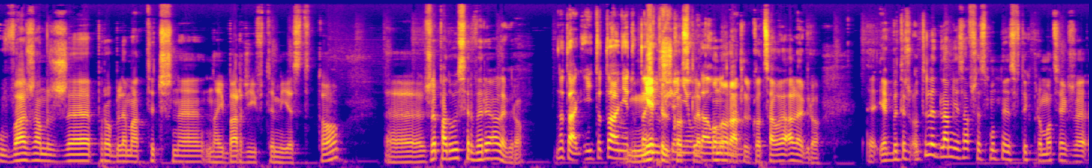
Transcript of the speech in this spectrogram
uważam, że problematyczne najbardziej w tym jest to, e, że padły serwery Allegro. No tak, i totalnie tutaj nie tylko się nie sklep udało Honora, tam... tylko całe Allegro. E, jakby też o tyle dla mnie zawsze smutne jest w tych promocjach, że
